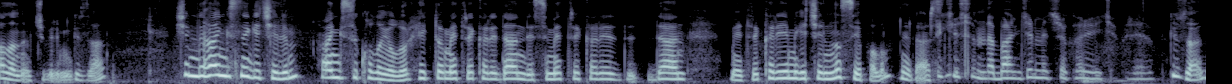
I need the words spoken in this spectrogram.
alan ölçü birimi güzel. Şimdi hangisine geçelim? Hangisi kolay olur? Hektometre kareden, desimetre kareden metrekareye mi geçelim? Nasıl yapalım? Ne dersin? İkisini de bence metrekareye çevirelim. Güzel.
